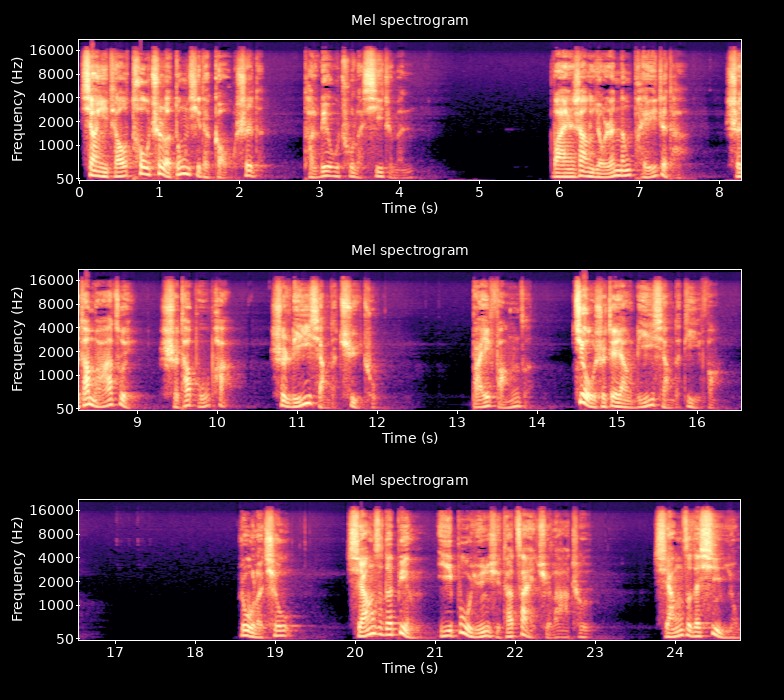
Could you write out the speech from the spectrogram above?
像一条偷吃了东西的狗似的，他溜出了西直门。晚上有人能陪着他，使他麻醉，使他不怕，是理想的去处。白房子就是这样理想的地方。入了秋，祥子的病已不允许他再去拉车，祥子的信用。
